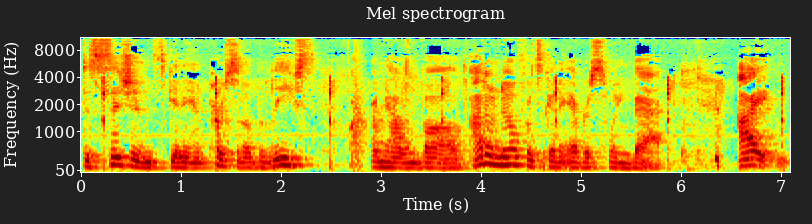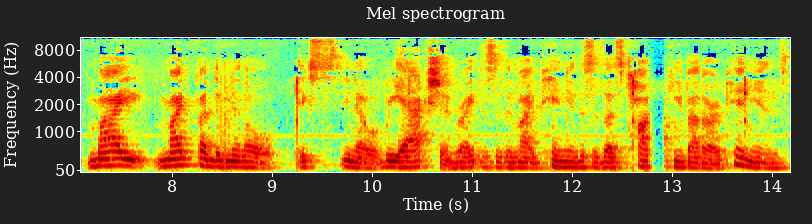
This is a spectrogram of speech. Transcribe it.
decisions get in, personal beliefs are now involved. I don't know if it's going to ever swing back. I my my fundamental you know reaction, right? This is in my opinion. This is us talking about our opinions.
